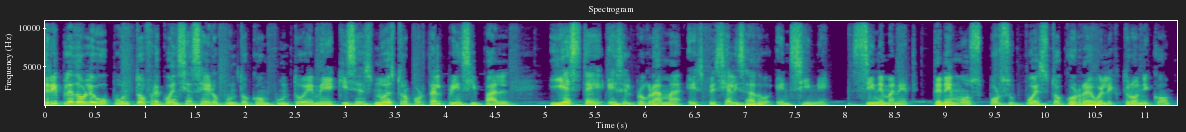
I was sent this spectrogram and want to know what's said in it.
www.frecuenciacero.com.mx es nuestro portal principal y este es el programa especializado en cine, Cinemanet. Tenemos, por supuesto, correo electrónico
